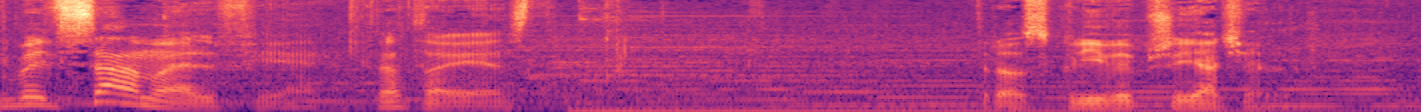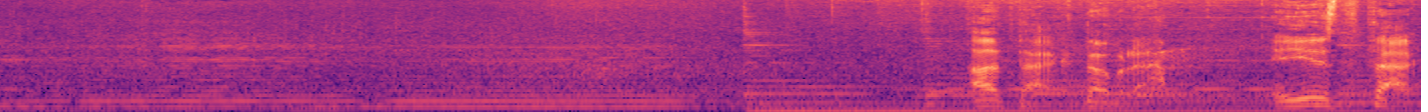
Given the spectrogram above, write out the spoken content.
być sam, Elfie. Kto to jest? Troskliwy przyjaciel. A tak, dobra. Jest tak.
